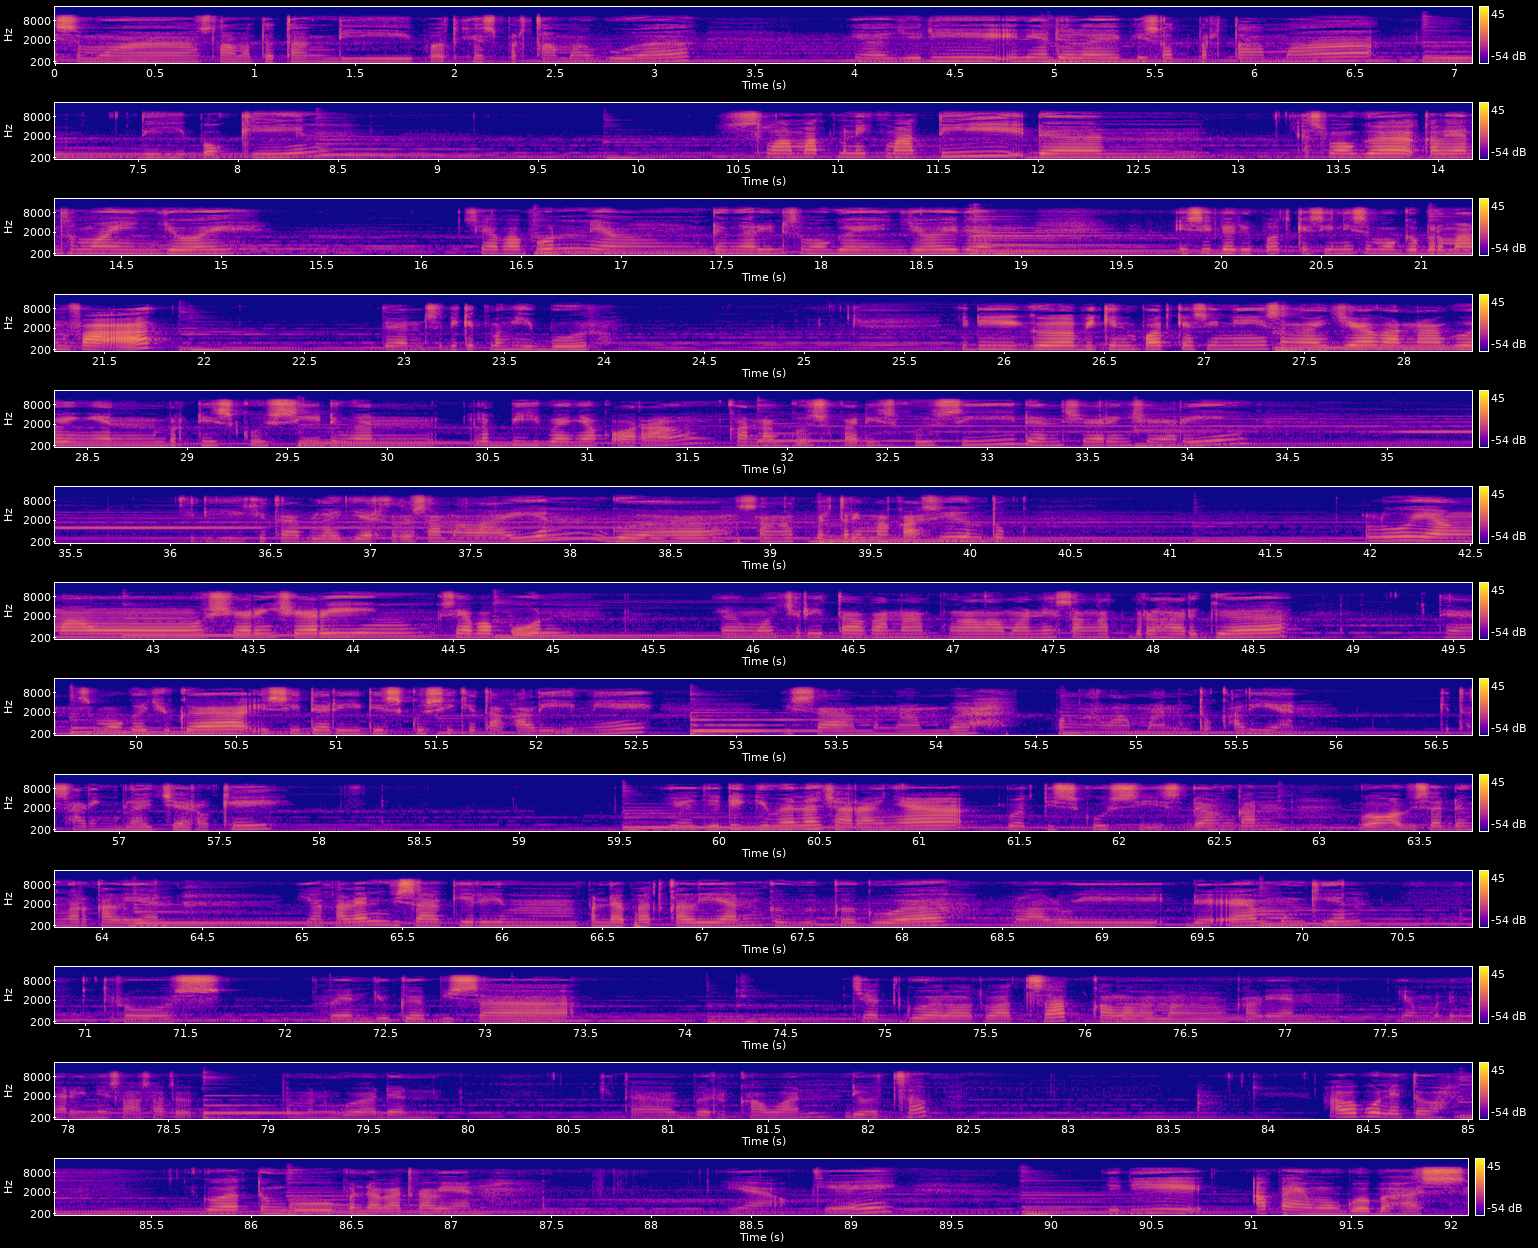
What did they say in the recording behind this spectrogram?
Hai semua, selamat datang di podcast pertama gue Ya jadi ini adalah episode pertama di Pokin. Selamat menikmati dan semoga kalian semua enjoy. Siapa pun yang dengerin semoga enjoy dan isi dari podcast ini semoga bermanfaat Dan sedikit menghibur jadi gue bikin podcast ini sengaja karena gue ingin berdiskusi dengan lebih banyak orang karena gue suka diskusi dan sharing-sharing. Jadi kita belajar satu sama lain. Gue sangat berterima kasih untuk lu yang mau sharing-sharing siapa pun yang mau cerita karena pengalamannya sangat berharga dan semoga juga isi dari diskusi kita kali ini bisa menambah pengalaman untuk kalian. Kita saling belajar, oke? Okay? Ya, jadi gimana caranya buat diskusi sedangkan gue nggak bisa dengar kalian? Ya, kalian bisa kirim pendapat kalian ke, ke gue melalui DM mungkin. Terus kalian juga bisa chat gue lewat WhatsApp kalau memang kalian yang mendengar ini salah satu teman gue dan kita berkawan di WhatsApp apa pun itu gue tunggu pendapat kalian. Ya oke. Okay. jadi apa yang mau gue bahas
